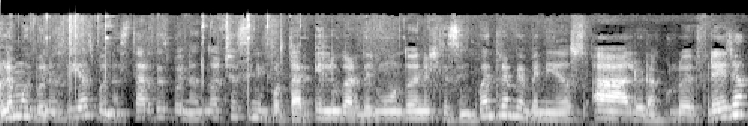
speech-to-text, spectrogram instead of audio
Hola, muy buenos días, buenas tardes, buenas noches, sin importar el lugar del mundo en el que se encuentren. Bienvenidos al Oráculo de Freya,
